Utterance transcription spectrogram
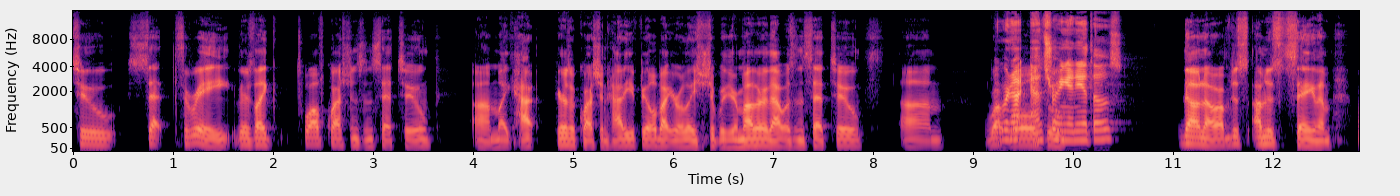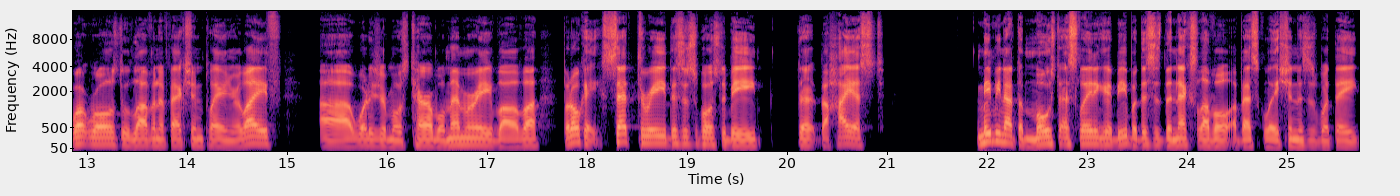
to set three. There's like 12 questions in set two. Um, like how here's a question. How do you feel about your relationship with your mother? That was in set two. Um what We're not roles do- answering any of those. no, no, I'm just I'm just saying them. What roles do love and affection play in your life? Uh, what is your most terrible memory? Blah blah blah. But okay, set three. This is supposed to be the the highest, maybe not the most escalating it could be, but this is the next level of escalation. This is what they.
